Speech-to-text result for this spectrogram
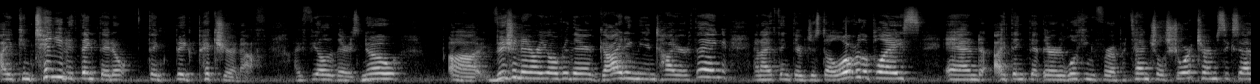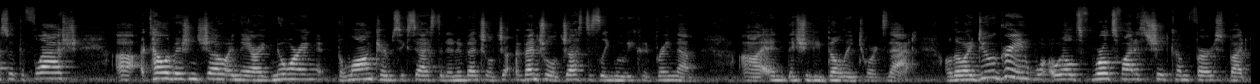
I continue to think they don't think big picture enough. I feel that there's no uh, visionary over there guiding the entire thing, and I think they're just all over the place. And I think that they're looking for a potential short-term success with the Flash, uh, a television show, and they are ignoring the long-term success that an eventual ju- eventual Justice League movie could bring them. Uh, and they should be building towards that. Although I do agree, World's, World's Finest should come first, but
